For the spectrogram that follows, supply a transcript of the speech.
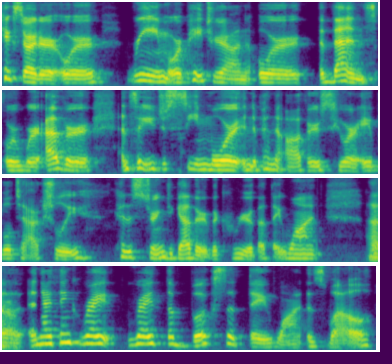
Kickstarter or Ream or Patreon or events or wherever. And so you just see more independent authors who are able to actually kind of string together the career that they want. Uh, yeah. Uh, and I think write write the books that they want as well.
